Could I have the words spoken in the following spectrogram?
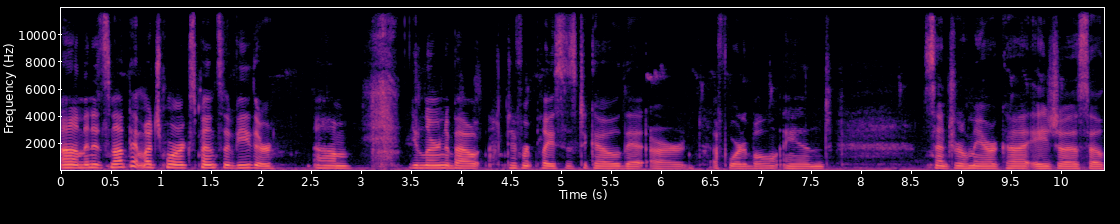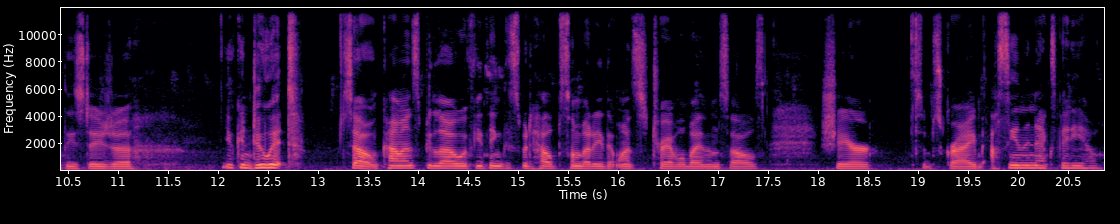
Um, and it's not that much more expensive either. Um, you learn about different places to go that are affordable and Central America, Asia, Southeast Asia. You can do it. So comments below if you think this would help somebody that wants to travel by themselves. Share, subscribe. I'll see you in the next video.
